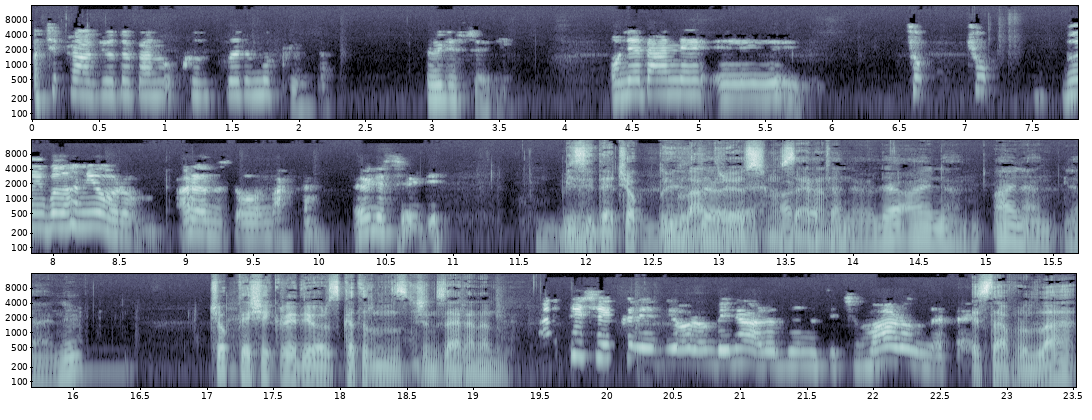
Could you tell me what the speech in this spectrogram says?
Açık Radyo'da ben o kalıplarımı kırdım. Öyle söyleyeyim. O nedenle e, çok çok duygulanıyorum aranızda olmaktan. Öyle söyleyeyim. Bizi de çok duygulandırıyorsunuz Zerhan Hakikaten öyle aynen aynen yani. Çok teşekkür ediyoruz katılımınız için Zerhan Hanım. Ben teşekkür ediyorum beni aradığınız için. Var olun efendim. Estağfurullah.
